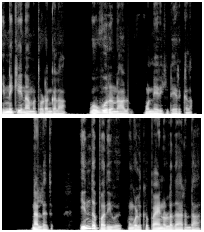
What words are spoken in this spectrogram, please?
இன்றைக்கே நாம் தொடங்கலாம். ஒவ்வொரு நாளும் முன்னேறிக்கிட்டே இருக்கலாம். நல்லது. இந்த பதிவு உங்களுக்கு பயனுள்ளதாக இருந்தால்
